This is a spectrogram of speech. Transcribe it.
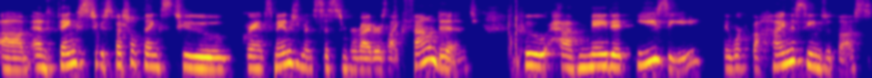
Um, and thanks to special thanks to grants management system providers like Foundant, who have made it easy. They work behind the scenes with us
